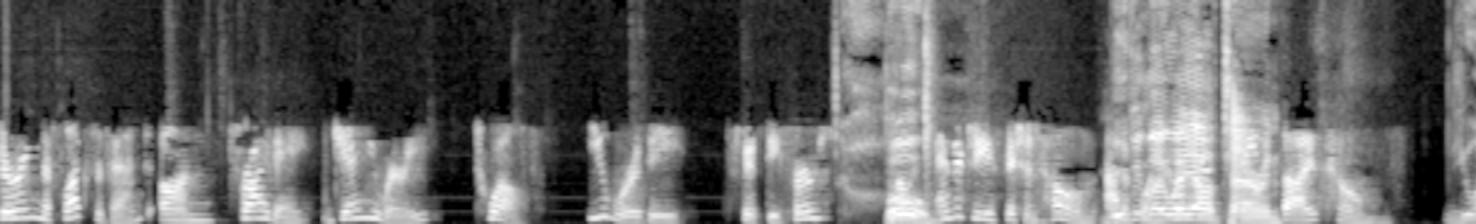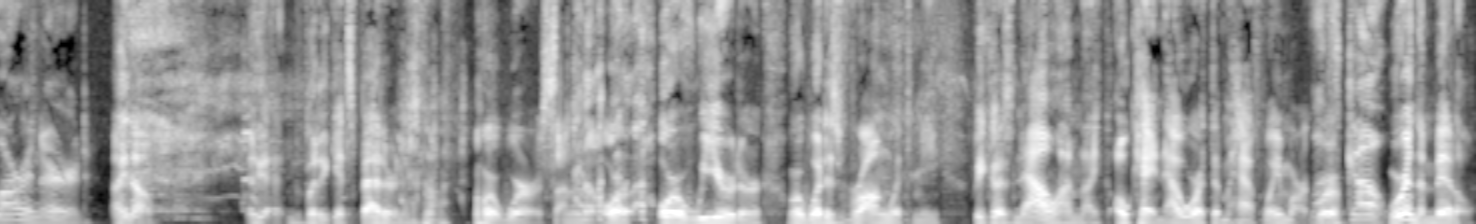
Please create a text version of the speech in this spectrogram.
During the Flex event on Friday, January 12th, you were the 51st most energy efficient home out Moving of my way 100 up, Taryn. same-sized homes. You are a nerd. I know. But it gets better now, or worse. I don't know, or or weirder, or what is wrong with me? Because now I'm like, okay, now we're at the halfway mark. Let's we're, go. We're in the middle.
